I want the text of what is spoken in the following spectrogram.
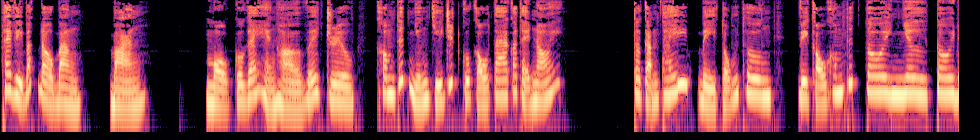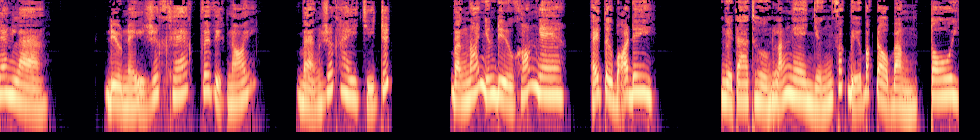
thay vì bắt đầu bằng bạn. Một cô gái hẹn hò với Drill không thích những chỉ trích của cậu ta có thể nói. Tôi cảm thấy bị tổn thương vì cậu không thích tôi như tôi đang là. Điều này rất khác với việc nói. Bạn rất hay chỉ trích. Bạn nói những điều khó nghe, hãy từ bỏ đi. Người ta thường lắng nghe những phát biểu bắt đầu bằng tôi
